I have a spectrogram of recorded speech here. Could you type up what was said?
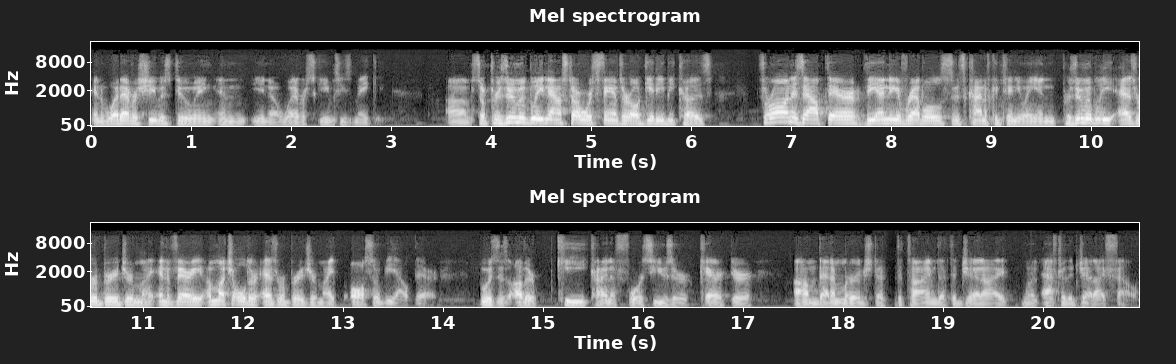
and whatever she was doing and you know whatever schemes he's making. Um, so presumably now Star Wars fans are all giddy because Thrawn is out there. The ending of Rebels is kind of continuing, and presumably Ezra Bridger might, and a very a much older Ezra Bridger might also be out there, who is this other key kind of Force user character um, that emerged at the time that the Jedi went after the Jedi fell.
